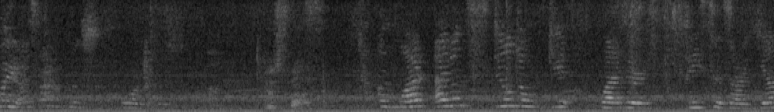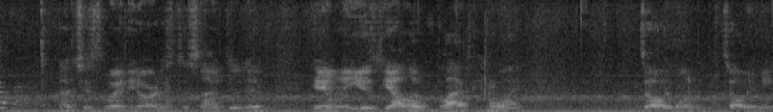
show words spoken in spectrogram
Wait, I thought it was four. There's five. Um, why, I don't, still don't get why their faces are yellow. That's just the way the artist decided to do. He only used yellow, black, and white. That's all he wanted. That's all he needed.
